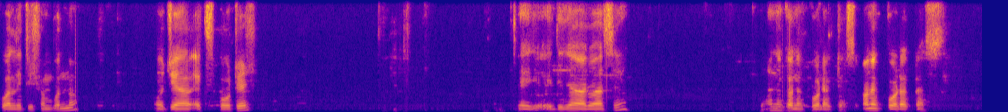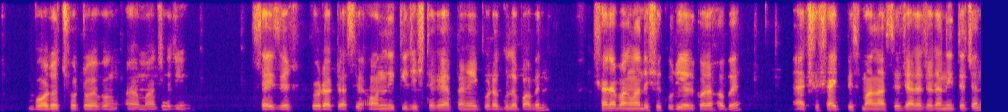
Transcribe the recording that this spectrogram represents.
কোয়ালিটি সম্পন্ন। অরিজিনাল এক্সপোর্টের এই যে, এদিকে আরও আছে। অনেক অনেক প্রোডাক্ট আছে, অনেক প্রোডাক্ট আছে। বড়, ছোট এবং মাঝারি সাইজের প্রোডাক্ট আছে। অনলি তিরিশ টাকায় আপনারা এই প্রোডাক্টগুলো পাবেন। সারা বাংলাদেশে কুরিয়ার করা হবে। একশো ষাট পিস মাল আছে, যারা যারা নিতে চান,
